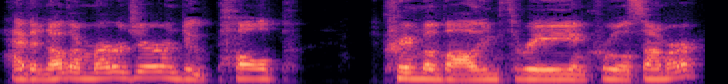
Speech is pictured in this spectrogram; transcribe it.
have another merger and do Pulp, Criminal Volume 3, and Cruel Summer.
